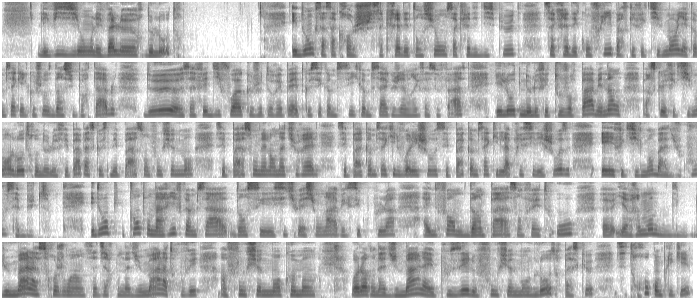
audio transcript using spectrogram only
les visions, les valeurs de l'autre. Et donc ça s'accroche, ça crée des tensions, ça crée des disputes, ça crée des conflits parce qu'effectivement il y a comme ça quelque chose d'insupportable, de euh, ça fait dix fois que je te répète que c'est comme ci, comme ça, que j'aimerais que ça se fasse, et l'autre ne le fait toujours pas, mais non, parce qu'effectivement l'autre ne le fait pas parce que ce n'est pas son fonctionnement, c'est pas son élan naturel, c'est pas comme ça qu'il voit les choses, c'est pas comme ça qu'il apprécie les choses, et effectivement bah du coup ça bute. Et donc quand on arrive comme ça dans ces situations-là, avec ces couples-là, à une forme d'impasse en fait, où euh, il y a vraiment du mal à se rejoindre, c'est-à-dire qu'on a du mal à trouver un fonctionnement commun, ou alors on a du mal à épouser le fonctionnement de l'autre parce que c'est trop compliqué.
